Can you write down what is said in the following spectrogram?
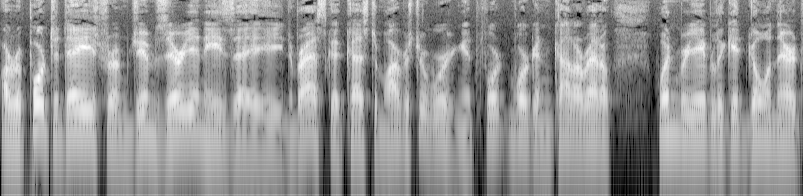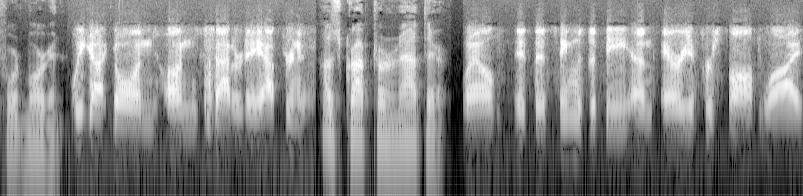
Our report today is from Jim Zeorian. He's a Nebraska custom harvester working at Fort Morgan, Colorado. When were you able to get going there at Fort Morgan? We got going on Saturday afternoon. How's crop turning out there? Well, it, this seems to be an area for sawfly,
